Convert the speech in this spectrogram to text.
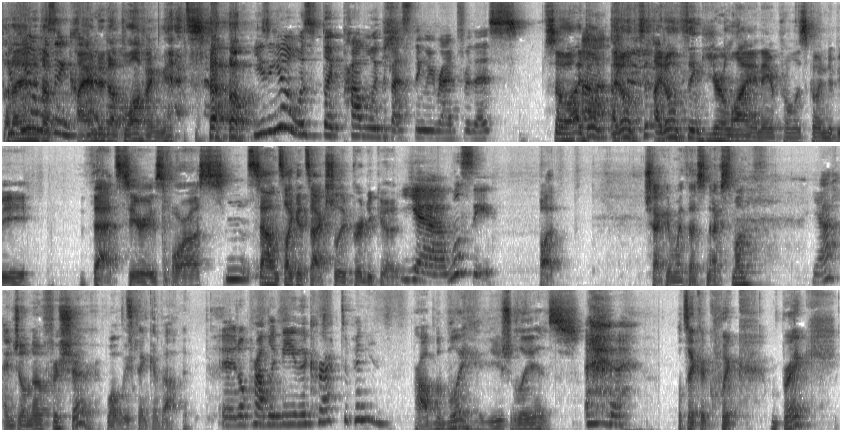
but I ended was up I ended up loving it. So Yu-Gi-Oh was like probably the best thing we read for this. so I don't Uh. I don't th- I don't think Your Lie in April is going to be that series for us. Mm. Sounds like it's actually pretty good, Yeah, we'll see. but check in with us next month Yeah, and you'll know for sure what we think about it. it'll probably be the correct opinion. Probably, it usually is. We'll take a quick break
